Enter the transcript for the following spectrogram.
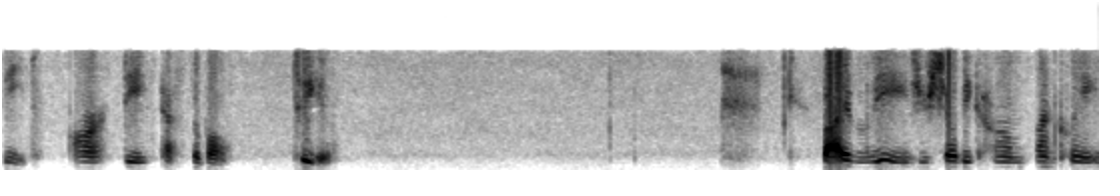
feet are detestable to you. By these you shall become unclean.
